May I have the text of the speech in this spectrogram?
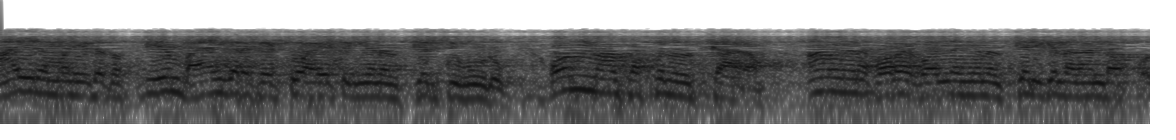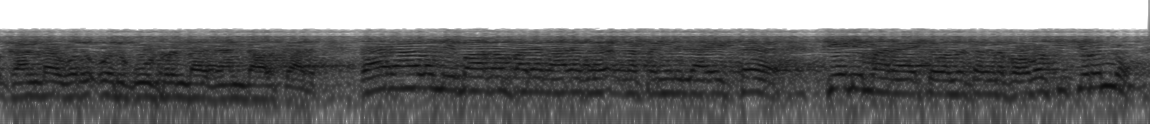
ആയിരം മണിയുടെ തസ്തിയും ഭയങ്കര കെട്ടുമായിട്ട് ഇങ്ങനെ നിസ്കരിച്ചു കൂടും ഒന്നാം സഫൽ നിസ്കാരം. അങ്ങനെ കുറെ കൊല്ലം ഇങ്ങനെ നിസ്കരിക്കുന്ന കണ്ട കണ്ട ഒരു- കൂട്ടരുണ്ട് കണ്ട രണ്ടാൾക്കാർ ധാരാളം വിഭാഗം പല കാലഘട്ടങ്ങളിലായിട്ട് ചേരിമാരായിട്ട് വന്നിട്ട് അങ്ങനെ പ്രവർത്തിച്ചിരുന്നു.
